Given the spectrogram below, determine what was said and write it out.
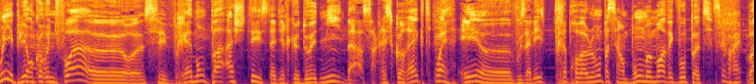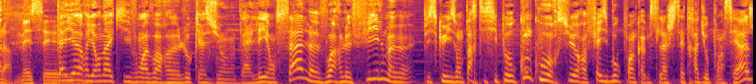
oui, et puis encore une fois, euh, c'est vraiment pas acheté. C'est-à-dire que 2,5, bah, ça reste correct. Ouais, Et euh, vous allez très probablement passer un bon moment avec vos potes. c'est vrai. Voilà, mais c'est. D'ailleurs, il y en a qui vont avoir euh, l'occasion d'aller en salle, voir le film, puisqu'ils ont participé au concours sur facebook.com slash 7radio.ch,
